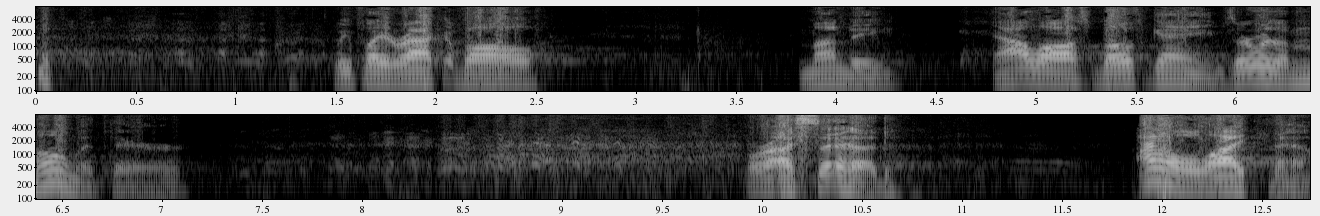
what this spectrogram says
we played racquetball Monday, I lost both games. There was a moment there where I said, I don't like them.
